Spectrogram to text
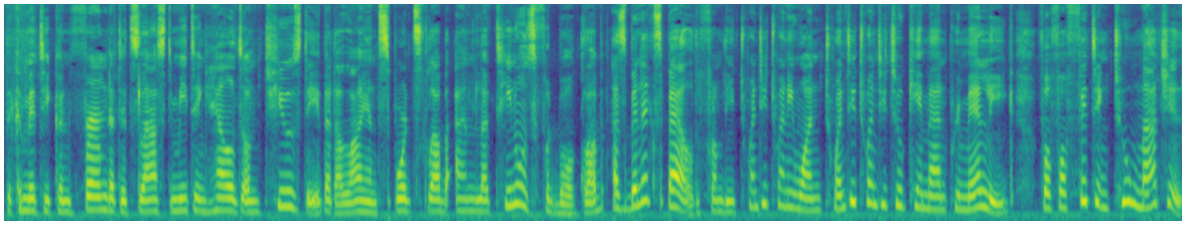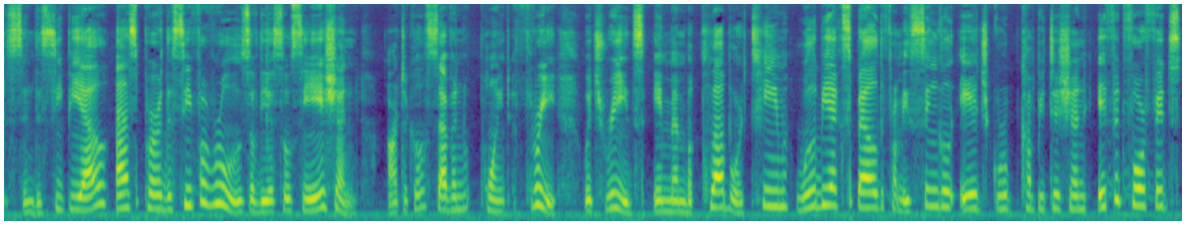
The committee confirmed at its last meeting held on Tuesday that Alliance Sports Club and Latinos Football Club has been expelled from the 2021-2022 Cayman Premier League for forfeiting two matches in the CPL as per the CIFA rules of the association. Article 7.3, which reads A member club or team will be expelled from a single age group competition if it forfeits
